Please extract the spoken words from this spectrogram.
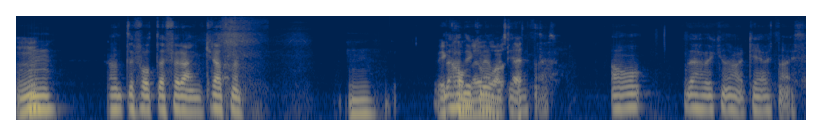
Mm. Mm. Jag har inte fått det förankrat men Mm. Vi det hade kommer varit oavsett. jävligt nice. Ja, det hade kunnat varit jävligt nice.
